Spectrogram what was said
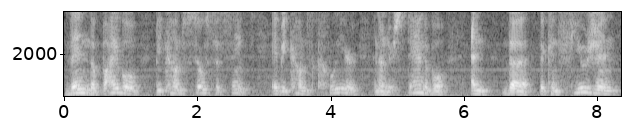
then the Bible becomes so succinct. It becomes clear and understandable and the the confusion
